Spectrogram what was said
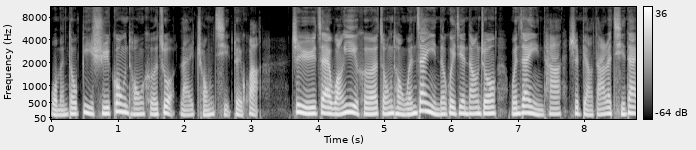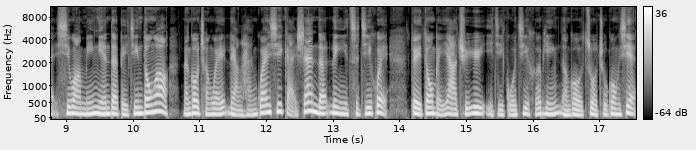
我们都必须共同合作来重启对话。至于在王毅和总统文在寅的会见当中，文在寅他是表达了期待，希望明年的北京冬奥能够成为两韩关系改善的另一次机会，对东北亚区域以及国际和平能够做出贡献。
